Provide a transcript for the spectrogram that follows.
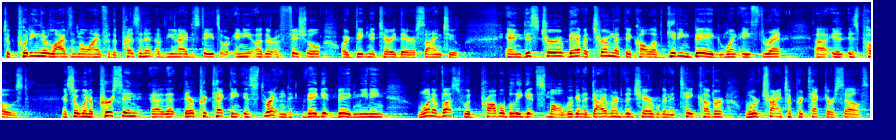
to putting their lives on the line for the President of the United States or any other official or dignitary they're assigned to. And this term, they have a term that they call of getting big when a threat uh, is posed. And so when a person uh, that they're protecting is threatened, they get big, meaning one of us would probably get small. We're going to dive under the chair. We're going to take cover. We're trying to protect ourselves.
